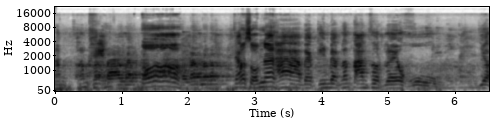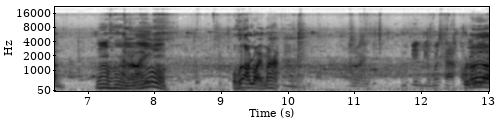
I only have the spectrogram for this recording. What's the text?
น้ำน้ำแข็งอ๋ออ๋ออ๋อผสมนะ อ่า แบบกินแบบน้ำตาลสดเลย โอ้โห เยี่ยม อือหืออร่อย โอ้โหอร่อยมาก อ่าอร่อยเมื่อ กินอยู่เมื่อเช้าเออ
